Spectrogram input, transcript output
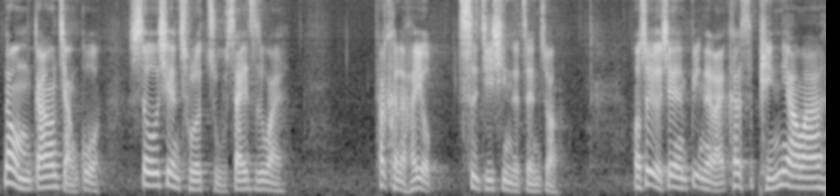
那我们刚刚讲过，射物线除了阻塞之外，它可能还有刺激性的症状。哦，所以有些人病人来看是频尿啊，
